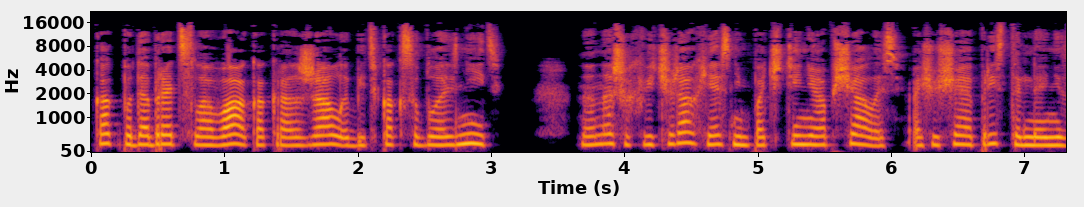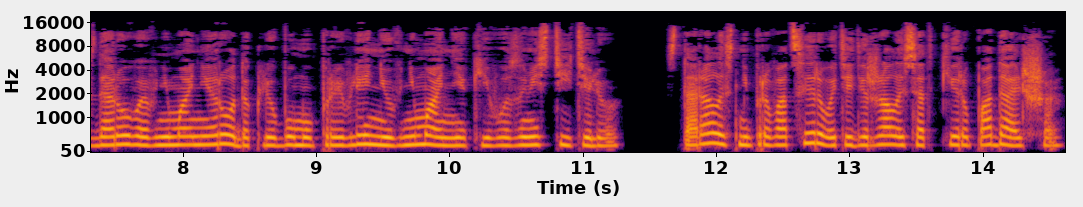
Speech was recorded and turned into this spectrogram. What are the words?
Как подобрать слова, как разжалобить, как соблазнить. На наших вечерах я с ним почти не общалась, ощущая пристальное нездоровое внимание рода к любому проявлению внимания к его заместителю. Старалась не провоцировать и держалась от Кира подальше.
